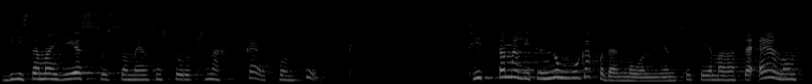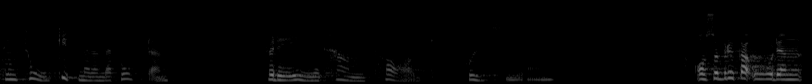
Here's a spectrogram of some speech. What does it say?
visar man Jesus som en som står och knackar på en port. Tittar man lite noga på den målningen så ser man att det är någonting tokigt med den där porten. För det är inget handtag på utsidan. Och så brukar orden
